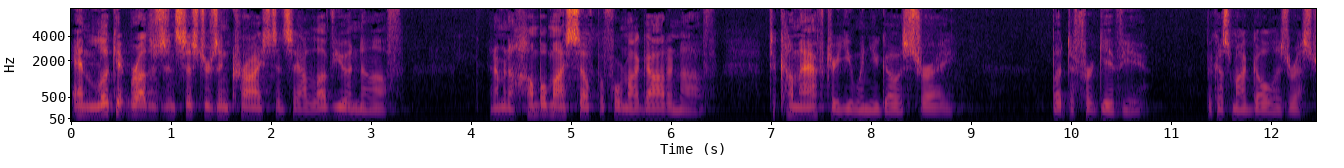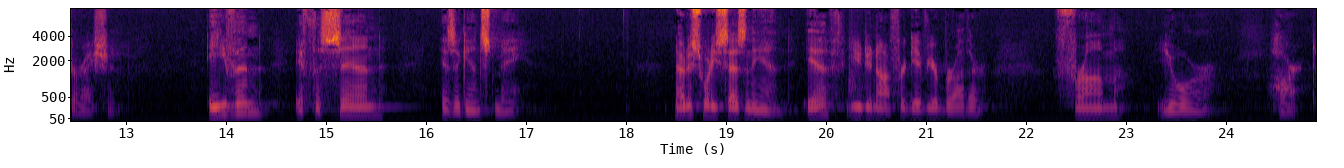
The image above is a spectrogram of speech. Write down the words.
And look at brothers and sisters in Christ and say, I love you enough. And I'm going to humble myself before my God enough to come after you when you go astray, but to forgive you because my goal is restoration, even if the sin is against me. Notice what he says in the end if you do not forgive your brother from your heart.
